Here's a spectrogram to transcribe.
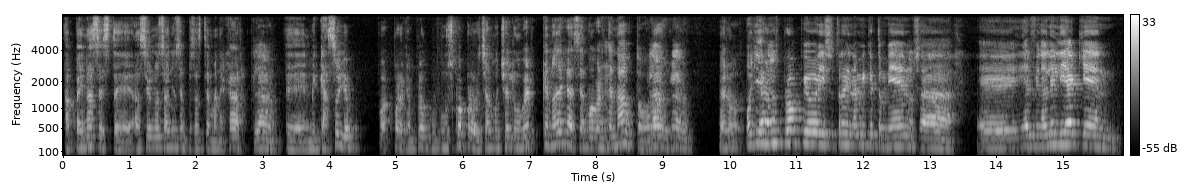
apenas este, hace unos años empezaste a manejar. Claro, Eh, en mi caso, yo, por, por ejemplo, busco aprovechar mucho el Uber, que no deja de ser moverte en auto, ¿verdad? claro, claro. Pero, oye, Pero no es propio y es otra dinámica también, o sea, eh, y al final del día quien,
